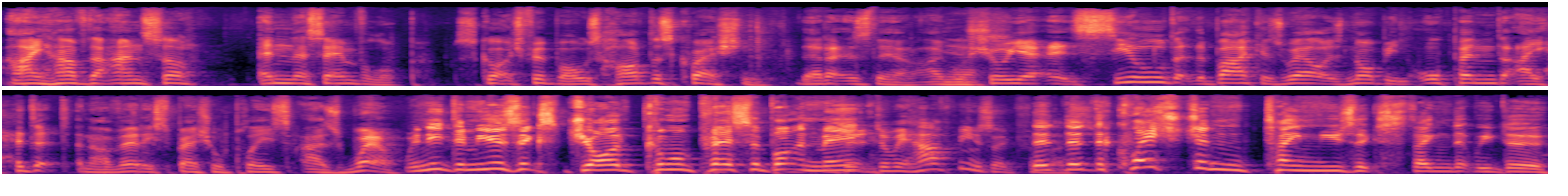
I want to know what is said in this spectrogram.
I have the answer in this envelope. Scottish football's hardest question. There it is there. I will show you. It's sealed at the back as well. It's not been opened. I hid it in a very special place as well. We need the music's John. Come on, press the button, mate. do we have music for The, the, this? the question time music's thing that we do.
